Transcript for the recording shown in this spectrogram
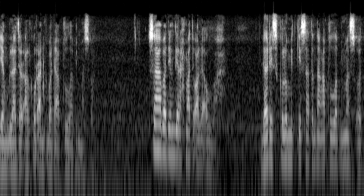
yang belajar Al-Quran kepada Abdullah bin Mas'ud. Sahabat yang dirahmati oleh Allah. Dari sekelumit kisah tentang Abdullah bin Mas'ud,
